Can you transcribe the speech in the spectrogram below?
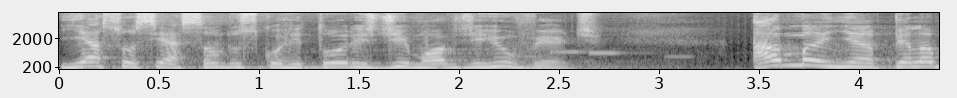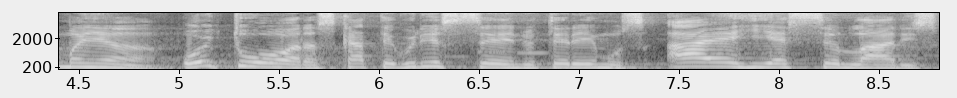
e Associação dos Corretores de Imóveis de Rio Verde. Amanhã pela manhã, 8 horas, categoria sênior, teremos ARS Celulares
